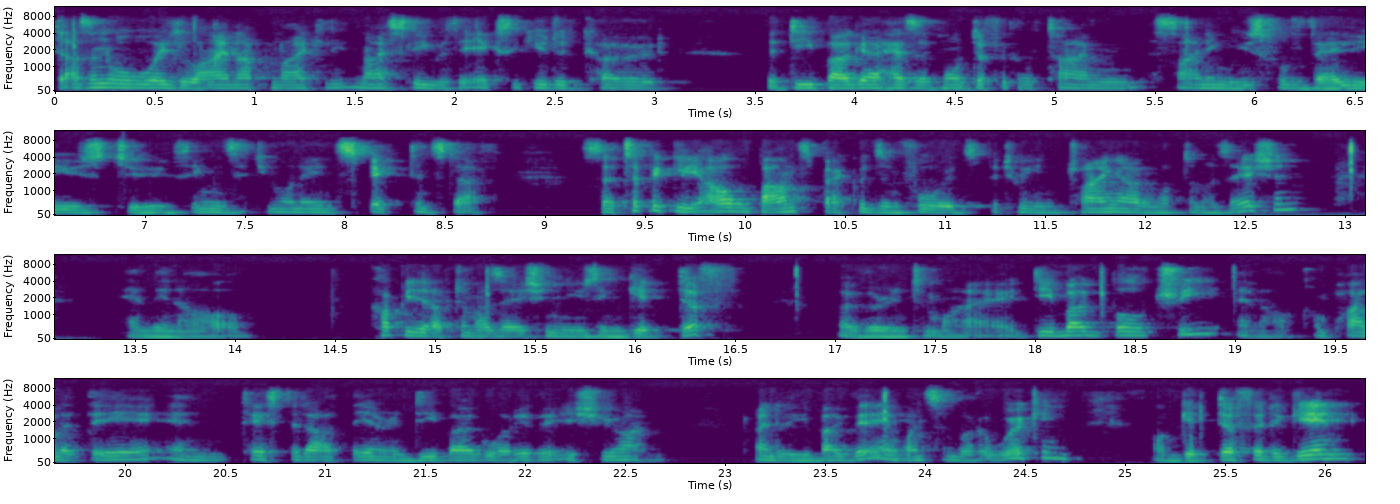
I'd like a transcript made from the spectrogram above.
doesn't always line up nicely, nicely with the executed code. The debugger has a more difficult time assigning useful values to things that you want to inspect and stuff. So typically I'll bounce backwards and forwards between trying out an optimization and then I'll copy that optimization using git diff over into my debug build tree, and I'll compile it there and test it out there and debug whatever issue I'm trying to debug there. Once I've got it working, I'll get differed again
